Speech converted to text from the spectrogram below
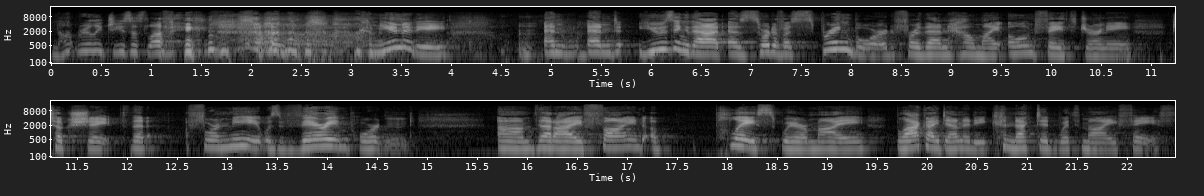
not really Jesus loving um, community. And, and using that as sort of a springboard for then how my own faith journey took shape. That for me, it was very important um, that I find a place where my black identity connected with my faith.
